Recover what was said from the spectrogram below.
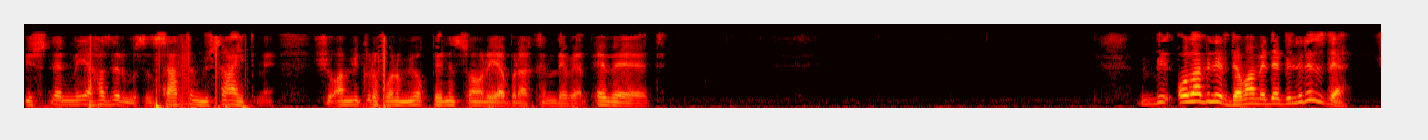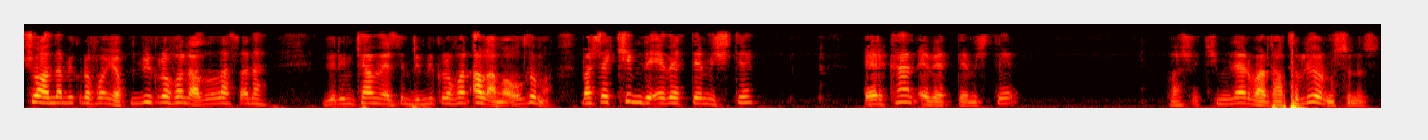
üstlenmeye hazır mısın? Saatın müsait mi? Şu an mikrofonum yok beni sonraya bırakın Levent. Evet. Bir, olabilir devam edebiliriz de şu anda mikrofon yok. Bir mikrofon al. Allah sana bir imkan versin. Bir mikrofon al ama oldu mu? Başka kimdi evet demişti? Erkan evet demişti. Başka kimler vardı hatırlıyor musunuz?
